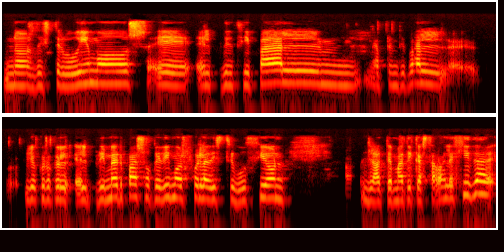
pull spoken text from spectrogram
Nos distribuimos eh, el principal, la principal, eh, yo creo que el primer paso que dimos fue la distribución la temática estaba elegida,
